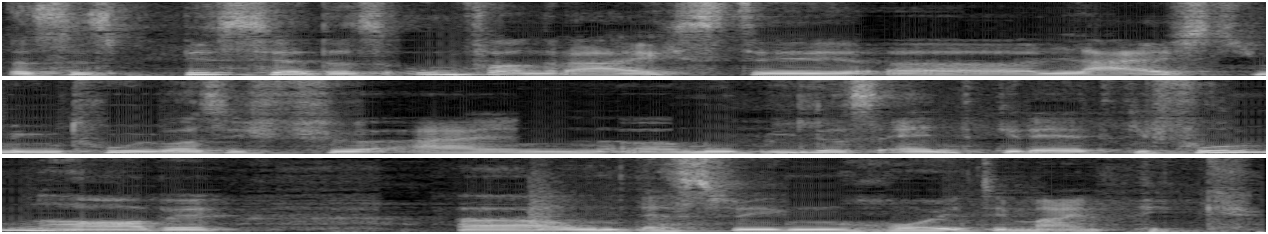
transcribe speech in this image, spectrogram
das ist bisher das umfangreichste äh, Livestreaming-Tool, was ich für ein äh, mobiles Endgerät gefunden habe und deswegen heute mein Pick.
